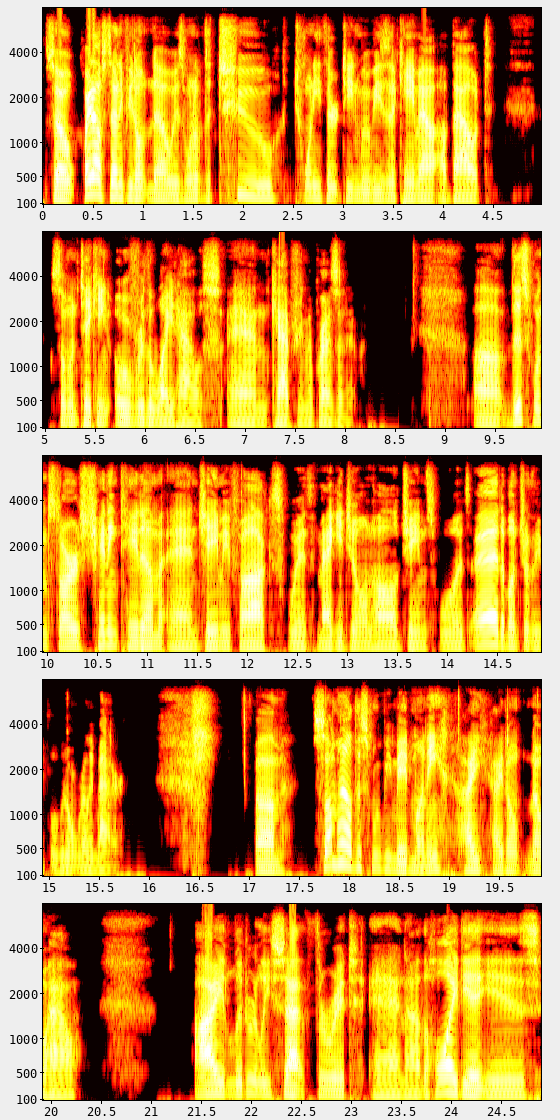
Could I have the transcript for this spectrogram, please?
So, White House Down, if you don't know, is one of the two 2013 movies that came out about someone taking over the White House and capturing the president. Uh, this one stars Channing Tatum and Jamie Foxx with Maggie Gyllenhaal, James Woods, and a bunch of people who don't really matter. Um, somehow this movie made money. I, I don't know how. I literally sat through it, and uh, the whole idea is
